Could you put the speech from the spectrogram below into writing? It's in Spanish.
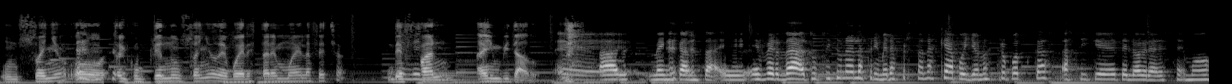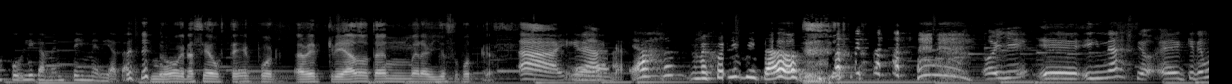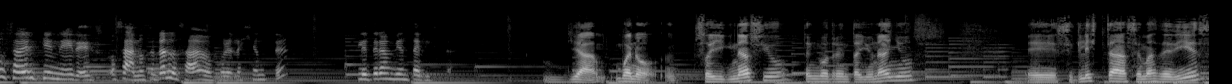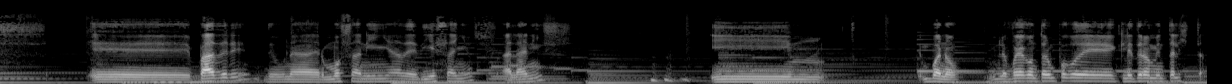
un sueño, o estoy cumpliendo un sueño de poder estar en Mueve la Fecha de fan a invitado. Eh... Ay, me encanta. Eh, es verdad, tú fuiste una de las primeras personas que apoyó nuestro podcast, así que te lo agradecemos públicamente inmediata. No, gracias a ustedes por haber creado tan maravilloso podcast. Ay, gracias. Eh, ah, mejor invitado. Oye, eh, Ignacio, queremos saber quién eres. O sea, nosotros lo sabemos, por la gente. Cletero ambientalista. Ya, bueno, soy Ignacio, tengo 31 años, eh, ciclista hace más de 10, eh, padre de una hermosa niña de 10 años, Alanis. Y mm, bueno, les voy a contar un poco de Cletero Ambientalista.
